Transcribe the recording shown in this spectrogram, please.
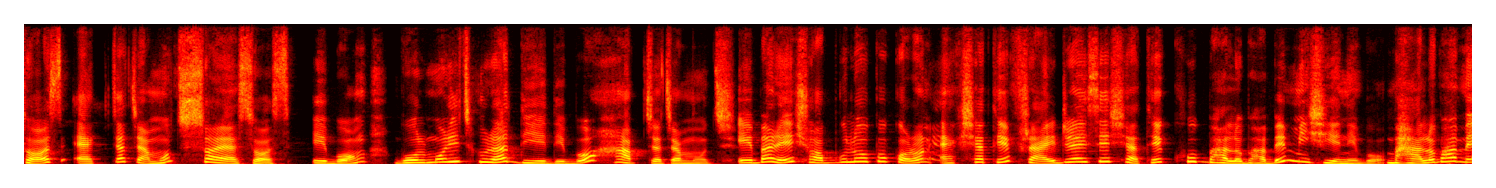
সস, এক চা চামচ সয়া সস। এবং গোলমরিচ গুঁড়া দিয়ে দিব হাফ চা চামচ। এবারে সবগুলো উপকরণ একসাথে ফ্রাইড রাইসের সাথে খুব ভালোভাবে মিশিয়ে নেব। ভালোভাবে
